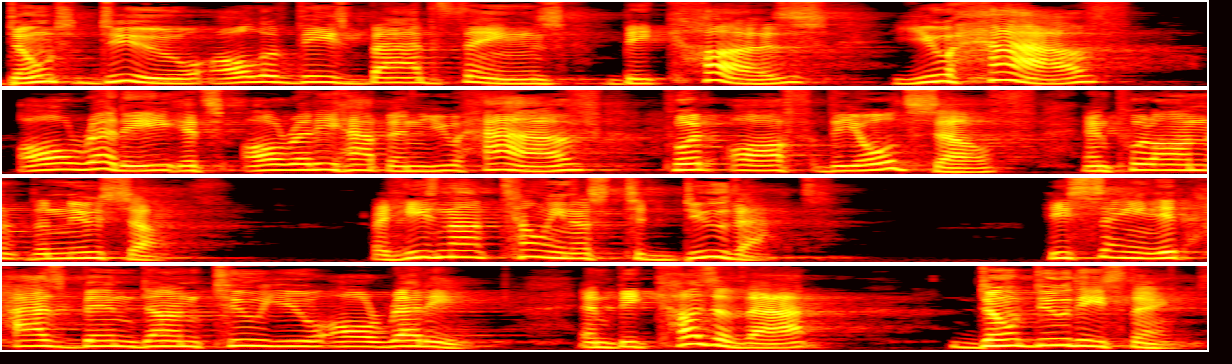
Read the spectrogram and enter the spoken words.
Don't do all of these bad things because you have already, it's already happened, you have put off the old self and put on the new self. Right? He's not telling us to do that. He's saying it has been done to you already. And because of that, don't do these things.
